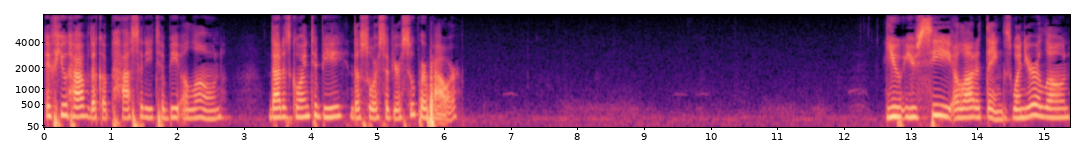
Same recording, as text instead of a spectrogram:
if you have the capacity to be alone, that is going to be the source of your superpower. You you see a lot of things when you're alone,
